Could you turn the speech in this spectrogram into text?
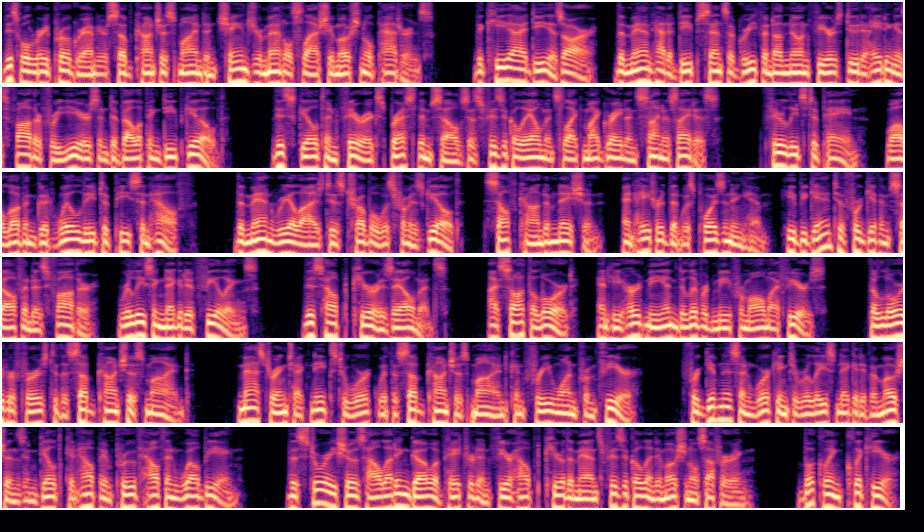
This will reprogram your subconscious mind and change your mental slash emotional patterns. The key ideas are the man had a deep sense of grief and unknown fears due to hating his father for years and developing deep guilt. This guilt and fear express themselves as physical ailments like migraine and sinusitis. Fear leads to pain, while love and goodwill lead to peace and health. The man realized his trouble was from his guilt, self-condemnation, and hatred that was poisoning him. He began to forgive himself and his father, releasing negative feelings. This helped cure his ailments. I sought the Lord, and he heard me and delivered me from all my fears. The Lord refers to the subconscious mind. Mastering techniques to work with the subconscious mind can free one from fear. Forgiveness and working to release negative emotions and guilt can help improve health and well-being. The story shows how letting go of hatred and fear helped cure the man's physical and emotional suffering. Book link click here.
